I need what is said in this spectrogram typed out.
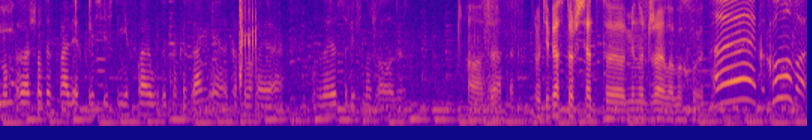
Ну хорошо, ты вправе их пресечь, ты не вправе выдать наказание, которое выдается лишь на жалобе. А, да? У тебя 160 э, минут джайла выходит. Э, какого?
